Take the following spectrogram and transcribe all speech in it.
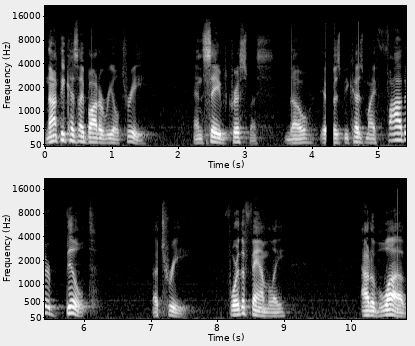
Not because I bought a real tree and saved Christmas. No, it was because my father built a tree for the family out of love,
